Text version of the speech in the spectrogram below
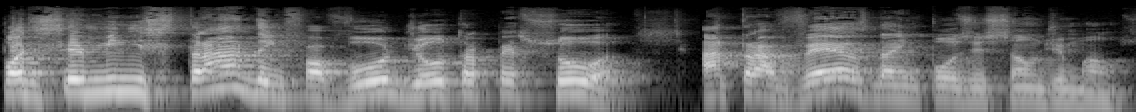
pode ser ministrada em favor de outra pessoa, através da imposição de mãos.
